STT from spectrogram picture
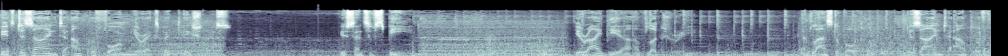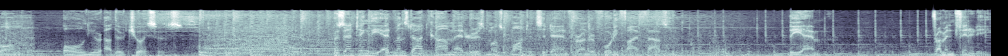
It's designed to outperform your expectations, your sense of speed, your idea of luxury, and last of all, designed to outperform all your other choices. Presenting the Edmunds.com editor's most wanted sedan for under 45,000. The M. From Infiniti.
